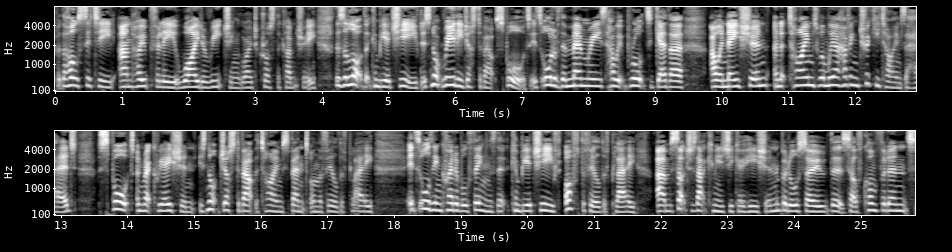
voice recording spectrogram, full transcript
but the whole city and hopefully wider reaching right across the country. There's a lot that can be achieved. It's not really just about sport. It's all of the memories how it brought together our nation. And at times when we are having tricky times ahead sport and recreation is not just about the time spent on the field of play it's all the incredible things that can be achieved off the field of play, um, such as that community cohesion, but also the self confidence,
